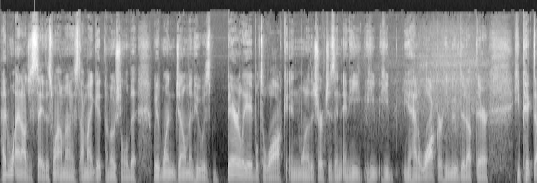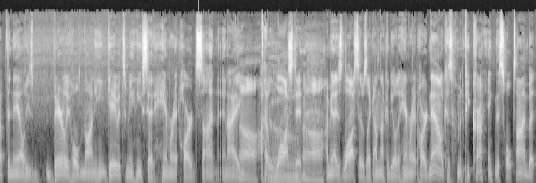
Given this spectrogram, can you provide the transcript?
I had one, and I'll just say this one. I'm gonna, I might get emotional a little bit. We had one gentleman who was barely able to walk in one of the churches, and, and he, he he he had a walker. He moved it up there. He picked up the nail. He's barely holding on. He gave it to me, and he said, "Hammer it hard, son." And I Oh. I lost it. I mean, I just lost it. I was like, I'm not gonna be able to hammer it hard now because I'm gonna be crying this whole time. But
